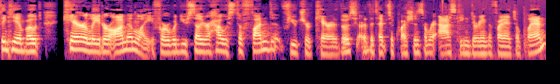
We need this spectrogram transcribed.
thinking about care later on in life, or would you sell your house to fund future care? Those are the types of questions that we're asking during the financial plan.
